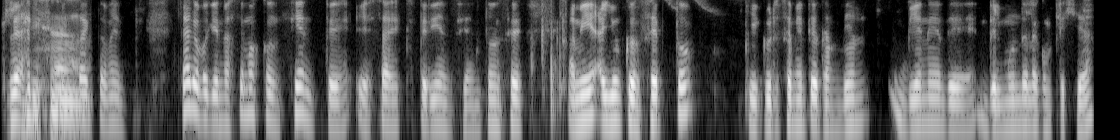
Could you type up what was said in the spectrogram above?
Claro, exactamente. Claro, porque no hacemos consciente esa experiencia. Entonces, a mí hay un concepto que curiosamente también viene del mundo de la complejidad,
